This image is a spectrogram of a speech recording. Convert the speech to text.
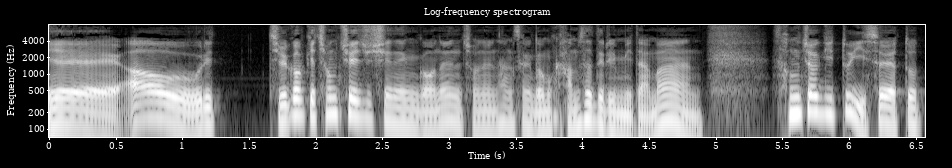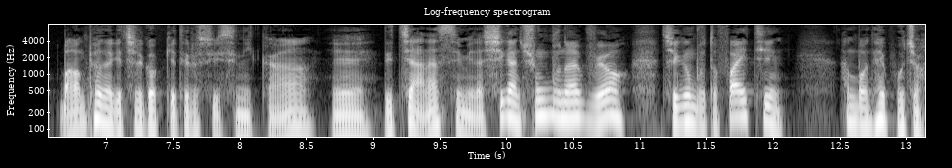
예, 아우, 우리 즐겁게 청취해주시는 거는 저는 항상 너무 감사드립니다만, 성적이 또 있어야 또 마음 편하게 즐겁게 들을 수 있으니까, 예, 늦지 않았습니다. 시간 충분하고요 지금부터 파이팅 한번 해보죠.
